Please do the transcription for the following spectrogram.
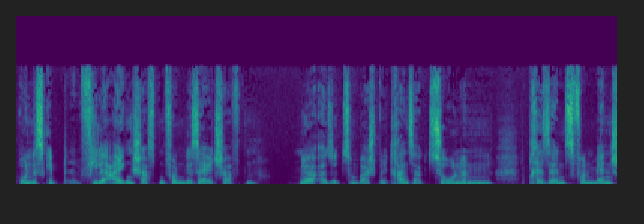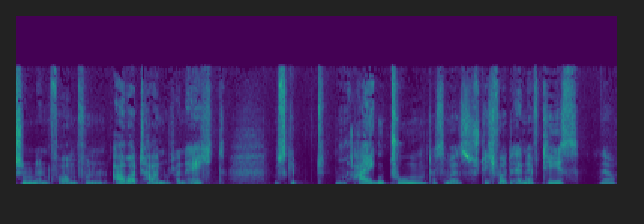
Und es gibt viele Eigenschaften von Gesellschaften. Ja, also zum Beispiel Transaktionen, Präsenz von Menschen in Form von Avataren oder in echt. Es gibt Eigentum, das sind das Stichwort NFTs. Ja.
